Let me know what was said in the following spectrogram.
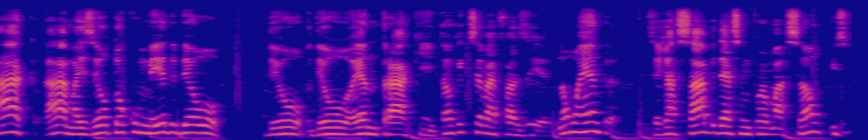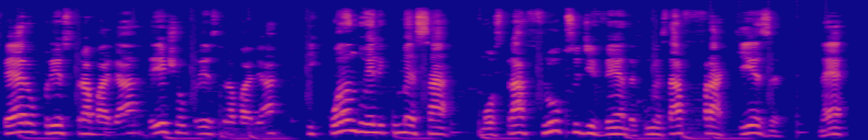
Ah, ah, mas eu tô com medo de eu, de eu, de eu entrar aqui. Então o que, que você vai fazer? Não entra. Você já sabe dessa informação, espera o preço trabalhar, deixa o preço trabalhar e quando ele começar a mostrar fluxo de venda, começar fraqueza, né,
